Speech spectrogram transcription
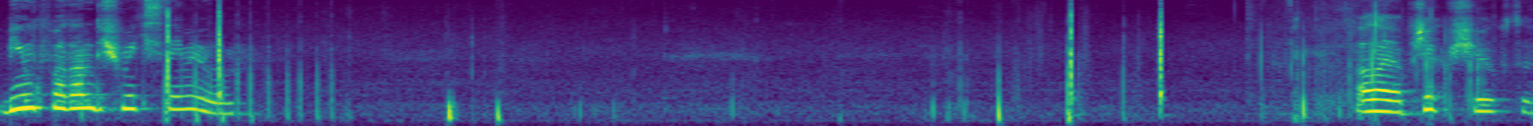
Bin kupadan düşmek istemiyorum. Valla yapacak bir şey yoktu.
